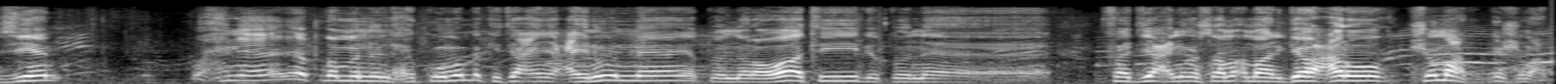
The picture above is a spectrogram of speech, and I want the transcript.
زين؟ وإحنا نطلب من الحكومة بك يعني يعينونا يعطونا رواتب يعطونا فد يعني ما لقى عروض. شو ماكو؟ شو ماكو؟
